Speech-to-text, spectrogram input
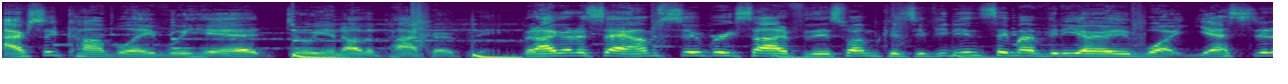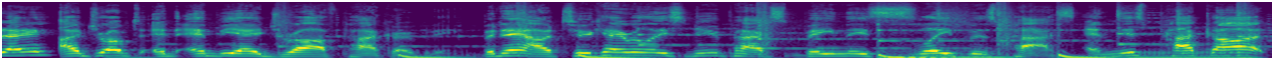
Actually can't believe we're here doing another pack opening. But I gotta say, I'm super excited for this one because if you didn't see my video, what, yesterday? I dropped an NBA draft pack opening. But now, 2K released new packs being these sleepers packs. And this pack art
